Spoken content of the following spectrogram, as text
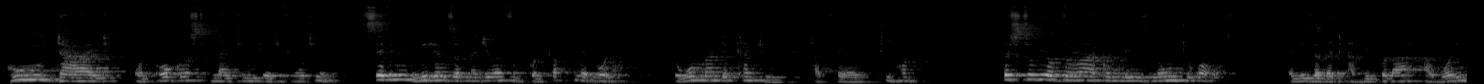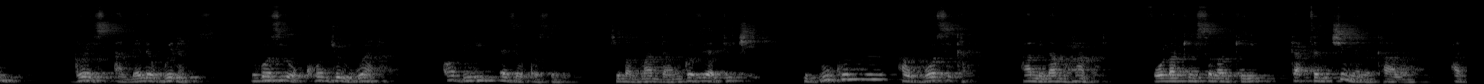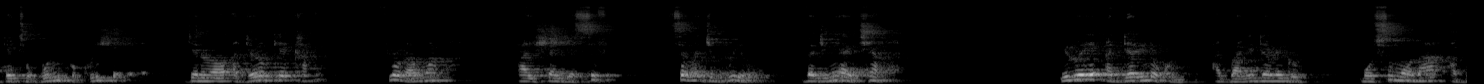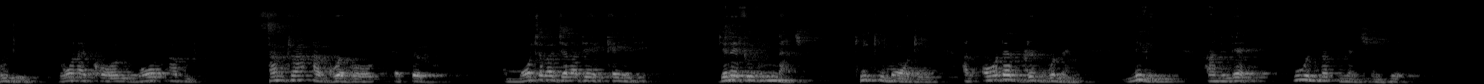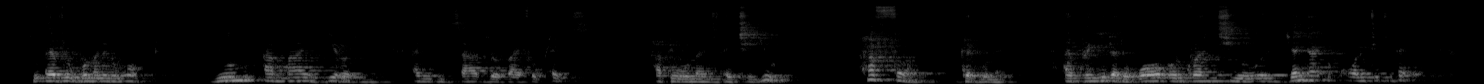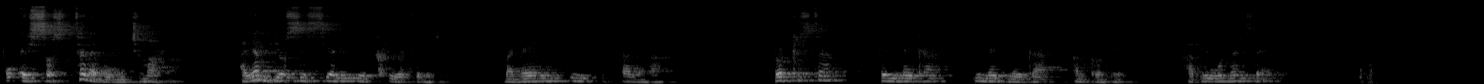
who died on August 19, 2014, saving millions of Nigerians from contracting Ebola, a woman the country has failed to honor. The story of Dora Akonyele is known to us Elizabeth Abimbola Awoli, Grace Alele Williams, Ngozi Okonjo Iweala, Obi Ezekwesili, Chimamanda Ngozi Adichie, Ibukun Awosika, Amina Muhammad, Fola K. Solanke, Captain Chinyere Kalo, Adetobun Okunse, General Aderoke Kane, Flora Nwapa, Aisha Yusuf, Sarah Jibril, Virginia Ichana, Ire Aderinokun, Agbani Darego, Mosunmola Abudu, the one I call Mo Abudu, Sandra Aguebo Ekwero, Omotola Jalade Ekeinde, Genevieve Nnaji, Kiki Mordi, and other great women living and dead who will not mention here. To every woman in the world, you are my heroine and you deserve your rightful place. Happy Women's Day to you. Have fun, great women. I pray that the world will grant you gender equality today for a sustainable tomorrow. I am yours sincerely in creativity. My name is Salimba, broadcaster, filmmaker, image maker, and content. Happy Women's Day.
